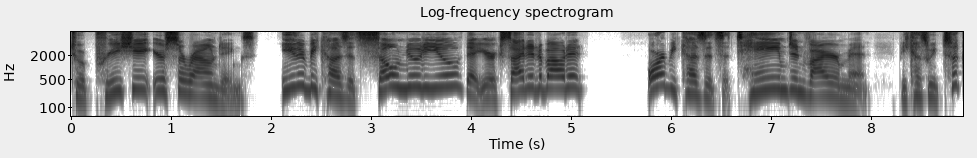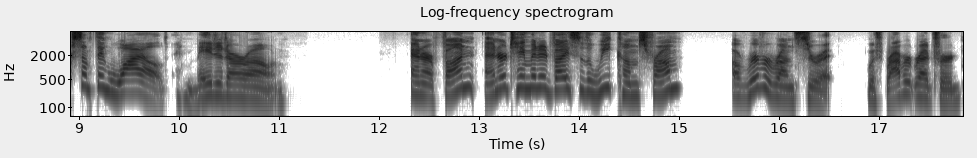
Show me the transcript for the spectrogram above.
to appreciate your surroundings, either because it's so new to you that you're excited about it, or because it's a tamed environment, because we took something wild and made it our own. And our fun entertainment advice of the week comes from A River Runs Through It with Robert Redford.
